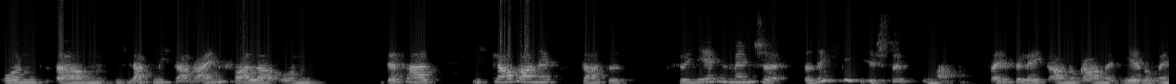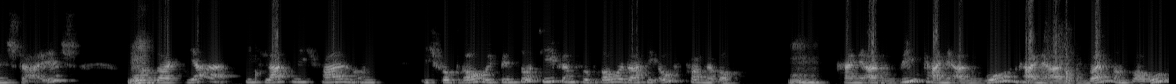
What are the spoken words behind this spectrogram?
und ähm, ich lasse mich da reinfallen und deshalb, ich glaube auch nicht, dass es für jeden Menschen richtig ist, das zu machen, weil vielleicht auch noch gar nicht jeder Mensch da ist, Ja. er sagt, ja, ich lasse mich fallen und ich vertraue, ich bin so tief im Vertrauen, dass ich aufgefangen werde. Mhm. Keine Ahnung wie, keine Ahnung wo und keine Ahnung wann und warum.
